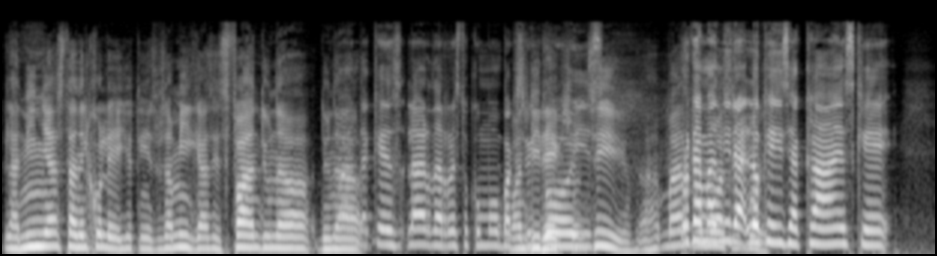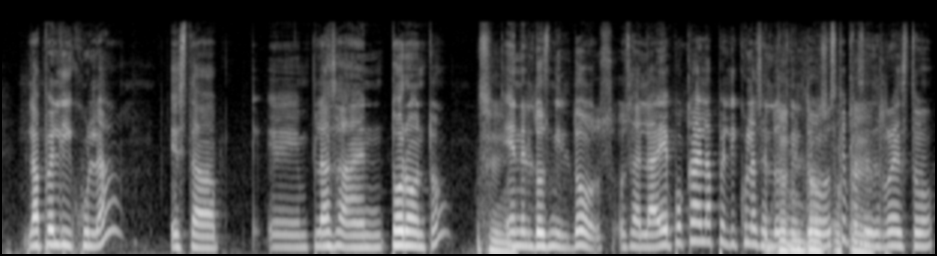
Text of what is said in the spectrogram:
La niña está en el colegio, tiene sus amigas, es fan de una... De una Banda que es, la verdad, resto como Backstreet Direction, Boys. sí. ajá, más Porque además, mira, lo que dice acá es que la película está eh, emplazada en Toronto Sí. en el 2002. O sea, la época de la película es el El 2002, 2002, que pues es resto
